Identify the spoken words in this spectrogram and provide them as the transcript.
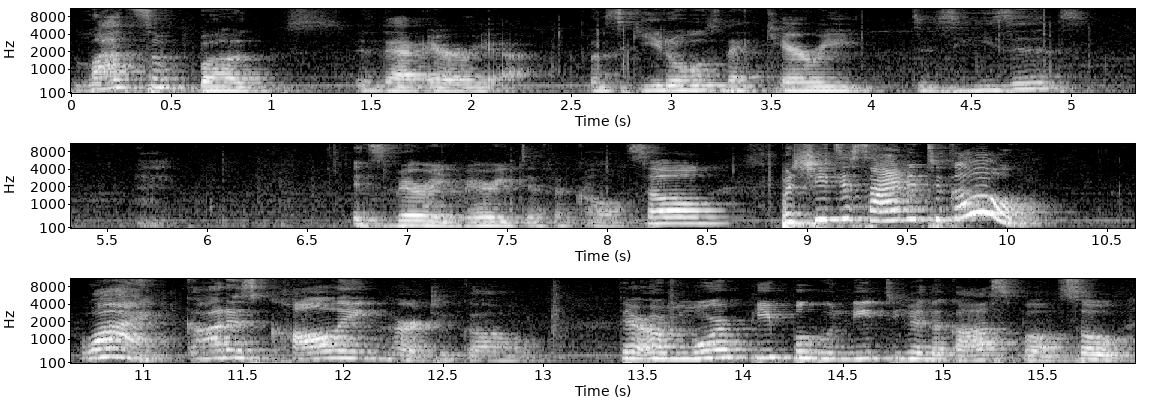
lots of bugs in that area. Mosquitoes that carry diseases. It's very, very difficult. So, but she decided to go. Why? God is calling her to go. There are more people who need to hear the gospel. So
